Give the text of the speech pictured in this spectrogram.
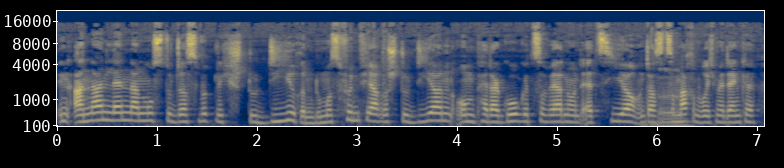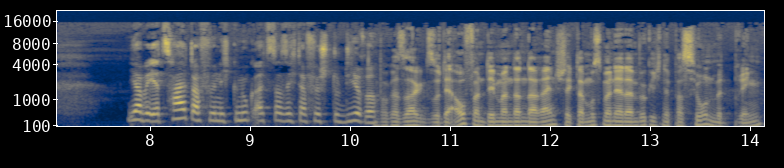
In anderen Ländern musst du das wirklich studieren. Du musst fünf Jahre studieren, um Pädagoge zu werden und Erzieher und das zu machen, wo ich mir denke, Ja, aber ihr zahlt dafür nicht genug, als dass ich dafür studiere. Ich wollte gerade sagen, so der Aufwand, den man dann da reinsteckt, da muss man ja dann wirklich eine Passion mitbringen.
